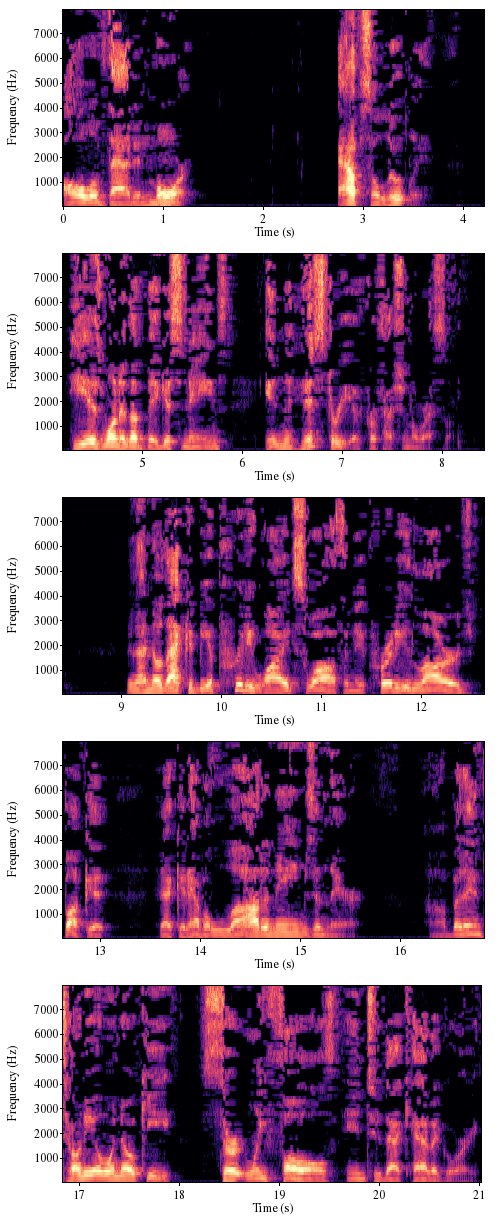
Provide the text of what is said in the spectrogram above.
all of that and more. Absolutely. He is one of the biggest names in the history of professional wrestling. And I know that could be a pretty wide swath and a pretty large bucket that could have a lot of names in there. Uh, but Antonio Inoki certainly falls into that category.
